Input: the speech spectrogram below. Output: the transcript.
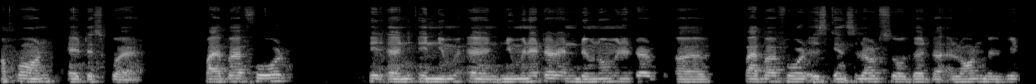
upon 8 square. Pi by 4 in, in, in uh, numerator and denominator uh, pi by 4 is cancelled out so that the ln will be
